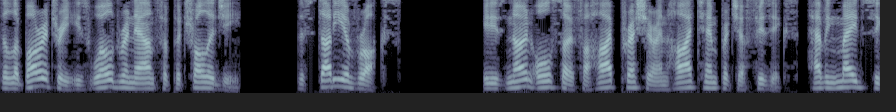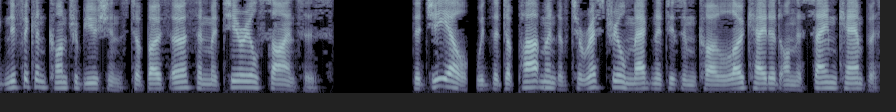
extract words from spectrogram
The laboratory is world-renowned for petrology—the study of rocks. It is known also for high-pressure and high-temperature physics, having made significant contributions to both earth and material sciences. The GL, with the Department of Terrestrial Magnetism co-located on the same campus,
